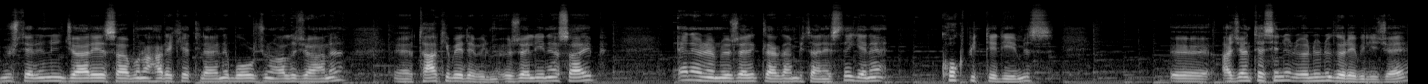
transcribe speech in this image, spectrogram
müşterinin cari hesabına hareketlerini, borcunu alacağını e, takip edebilme özelliğine sahip. En önemli özelliklerden bir tanesi de gene kokpit dediğimiz e, acentesinin önünü görebileceği,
